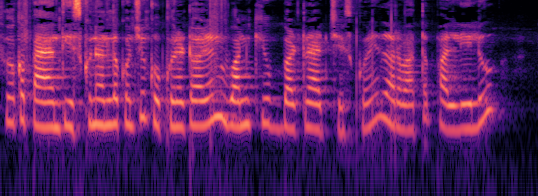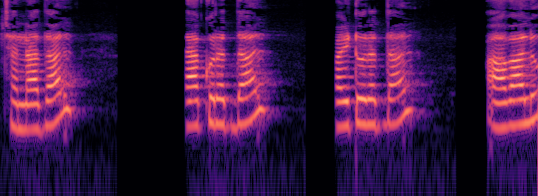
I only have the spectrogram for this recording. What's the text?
సో ఒక ప్యాన్ తీసుకుని అందులో కొంచెం coconut oil and one cube butter add చేసుకొని తర్వాత పల్లీలు చన్నా దాల్ వైట్ ఉరద్ దాల్ ఆవాలు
